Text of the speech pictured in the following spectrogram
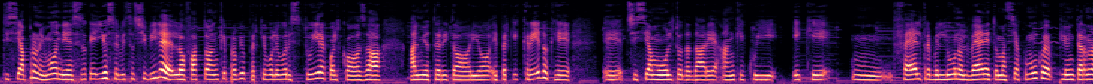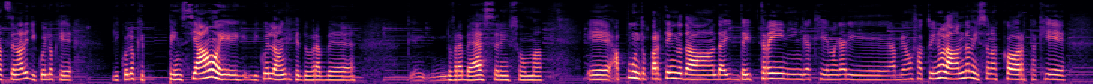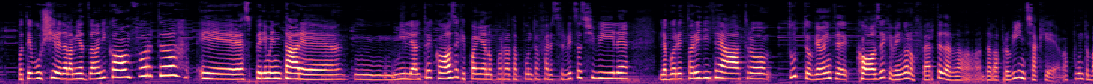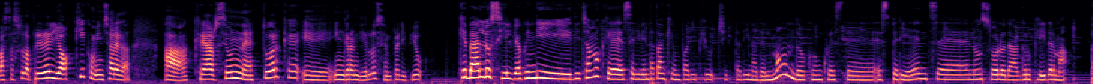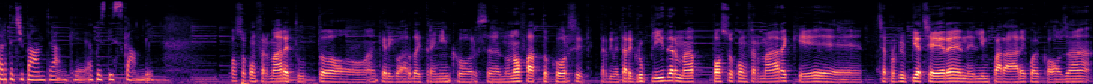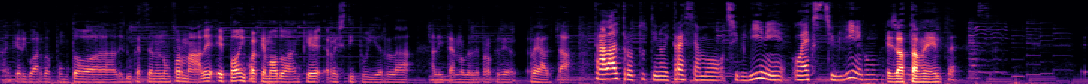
ti si aprono i mondi, nel senso che io il servizio civile l'ho fatto anche proprio perché volevo restituire qualcosa al mio territorio e perché credo che eh, ci sia molto da dare anche qui e che mh, Feltre, Belluno, il Veneto, ma sia comunque più internazionale di quello che, di quello che pensiamo e di quello anche che dovrebbe, che dovrebbe essere, insomma. E appunto partendo da, dai, dai training che magari abbiamo fatto in Olanda mi sono accorta che potevo uscire dalla mia zona di comfort e sperimentare mh, mille altre cose che poi mi hanno portato appunto a fare servizio civile, laboratori di teatro, tutte ovviamente cose che vengono offerte dalla, dalla provincia, che appunto basta solo aprire gli occhi, cominciare a, a crearsi un network e ingrandirlo sempre di più. Che bello Silvia, quindi diciamo che sei diventata anche un po' di più cittadina del mondo con queste esperienze, non solo da group leader ma partecipante anche a questi scambi. Posso confermare tutto anche riguardo ai training course. Non ho fatto corsi per diventare group leader, ma posso confermare che c'è proprio il piacere nell'imparare qualcosa anche riguardo appunto all'educazione non formale e poi in qualche modo anche restituirla all'interno delle proprie realtà. Tra l'altro tutti noi tre siamo civilini o ex civilini comunque. Esattamente.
